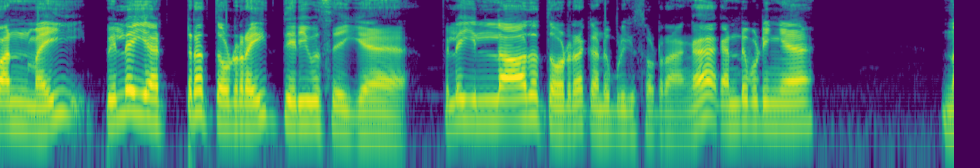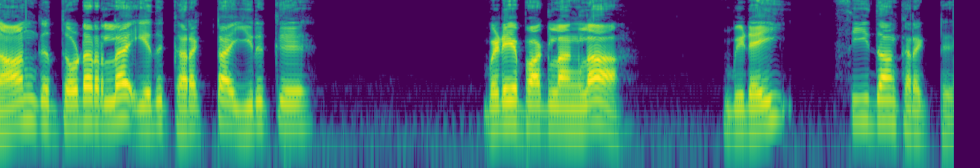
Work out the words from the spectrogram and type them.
பன்மை பிழையற்ற தொடரை தெரிவு செய்க. பிழை இல்லாத தொடரை கண்டுபிடிக்க சொல்கிறாங்க கண்டுபிடிங்க. நான்கு தொடரில் எது கரெக்டாக இருக்குது விடையை பார்க்கலாங்களா? விடை சி தான் கரெக்டு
